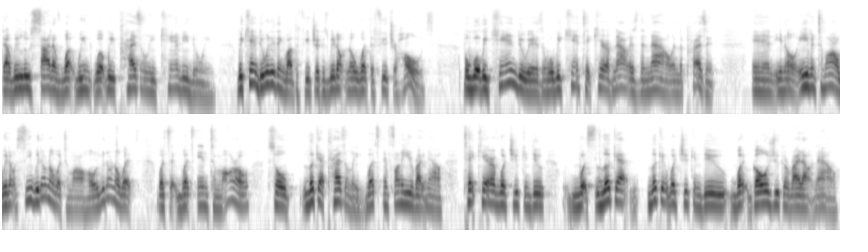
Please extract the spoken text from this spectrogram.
that we lose sight of what we what we presently can be doing. We can't do anything about the future because we don't know what the future holds. But what we can do is and what we can't take care of now is the now and the present. And you know, even tomorrow, we don't see, we don't know what tomorrow holds. We don't know what what's what's in tomorrow. So look at presently, what's in front of you right now. Take care of what you can do. What's look at look at what you can do. What goals you can write out now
